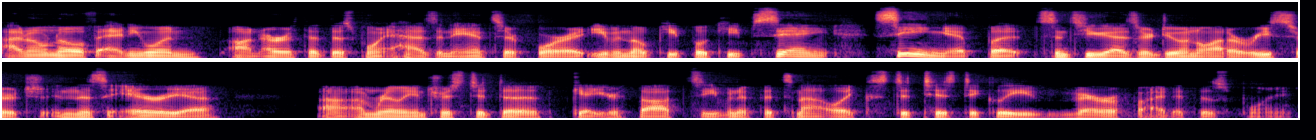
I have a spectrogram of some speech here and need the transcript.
I don't know if anyone on Earth at this point has an answer for it, even though people keep saying seeing it. But since you guys are doing a lot of research in this area, uh, I'm really interested to get your thoughts, even if it's not like statistically verified at this point.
